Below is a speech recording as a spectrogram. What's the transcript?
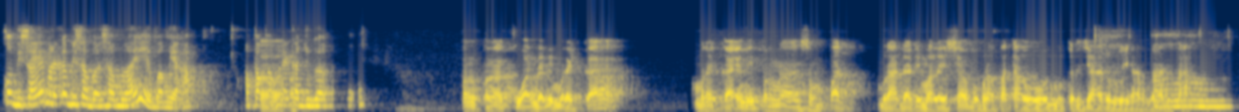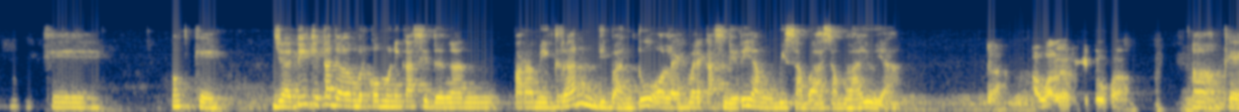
kok bisa ya mereka bisa bahasa Melayu ya Bang ya? Apakah Uh, mereka juga Peng- pengakuan dari mereka mereka ini pernah sempat berada di Malaysia beberapa tahun bekerja dulu ya merantau. Oh, oke. Oke. Jadi kita dalam berkomunikasi dengan para migran dibantu oleh mereka sendiri yang bisa bahasa Melayu ya. Ya, awalnya begitu, Mbak. Ah, oke.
